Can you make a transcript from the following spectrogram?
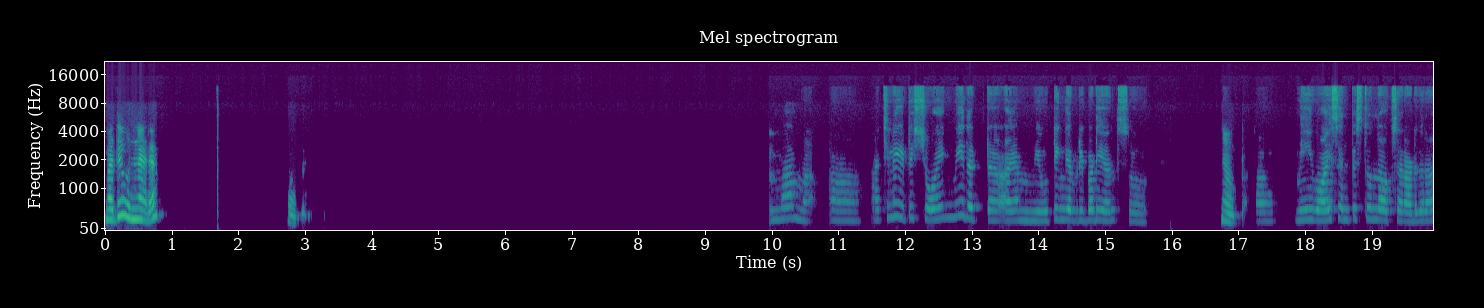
మధు ఉన్నారా? Ma'am actually it is me that I am muting everybody else so మీ వాయిస్ వినిపిస్తుందా? ఒకసారి అడుగురా.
